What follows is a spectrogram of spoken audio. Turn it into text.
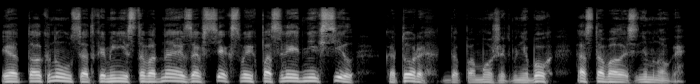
и оттолкнулся от каменистого дна изо всех своих последних сил, которых, да поможет мне Бог, оставалось немного.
